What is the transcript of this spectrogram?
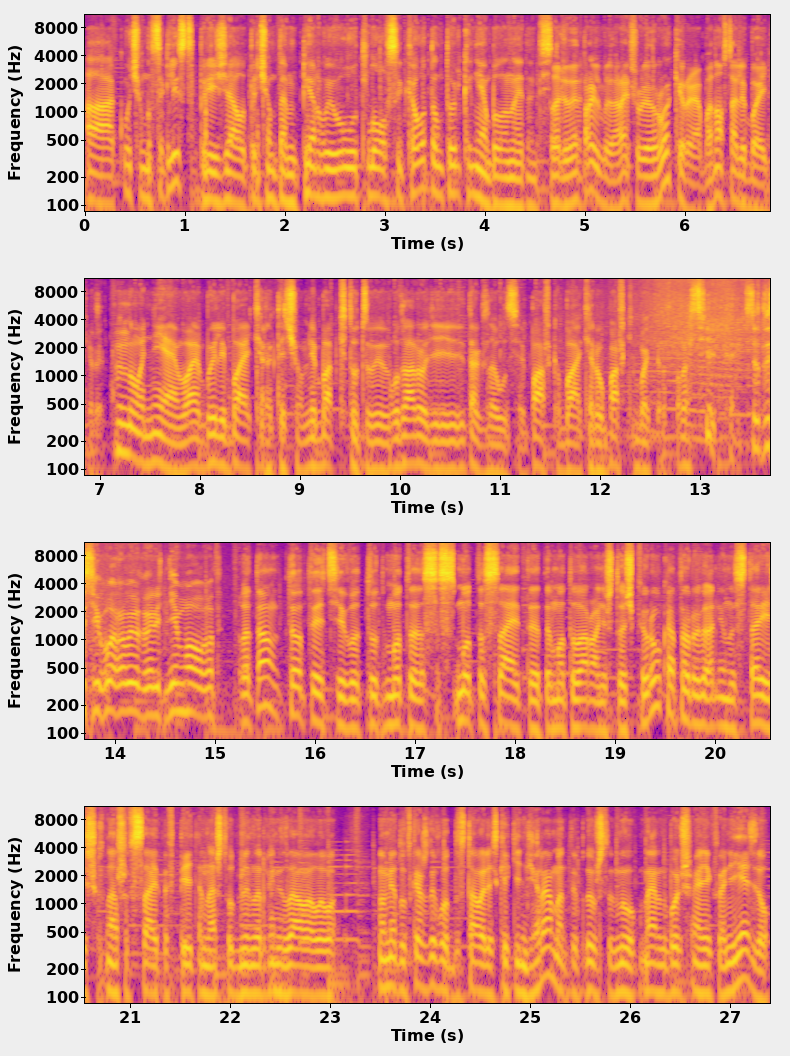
а куча мотоциклистов приезжала, причем там первые Утловс, и кого там только не было на этом фестивале. Правильно, раньше были рокеры, а потом стали байкеры. Ну, не, были байкеры, ты чё, мне бабки тут в водороде и так зовут себя, Пашка Байкер, у Пашки Байкера спроси, все до сих пор выговорить не могут. Потом тут эти, вот тут мото, мотосайт, это мотоворонеж.ру, который один из старейших наших сайтов, Петя наш тут, блин, организовал его. Но мне тут каждый год доставались какие-нибудь грамоты, потому что, ну, наверное, больше меня никто не ездил.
